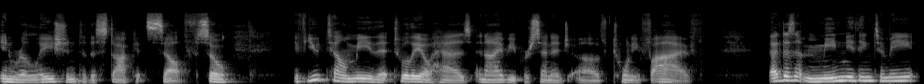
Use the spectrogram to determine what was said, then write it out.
in relation to the stock itself? So if you tell me that Twilio has an IV percentage of 25, that doesn't mean anything to me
